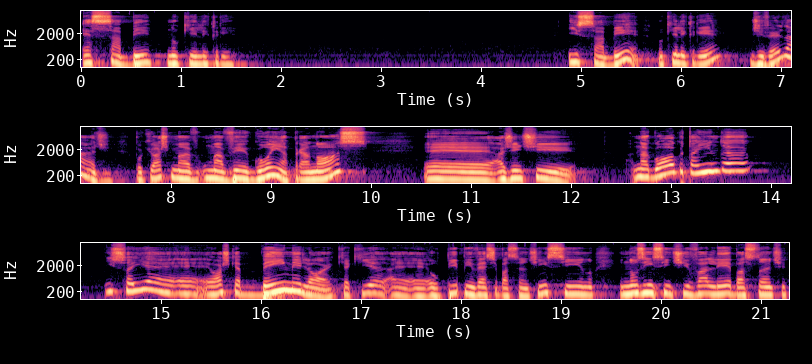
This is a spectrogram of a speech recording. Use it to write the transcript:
é saber no que ele crê. E saber no que ele crê de verdade. Porque eu acho que uma, uma vergonha para nós, é, a gente. Na Gólgota ainda. Isso aí é, é, eu acho que é bem melhor, que aqui é, é, é o PIP investe bastante em ensino, nos incentiva a ler bastante,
